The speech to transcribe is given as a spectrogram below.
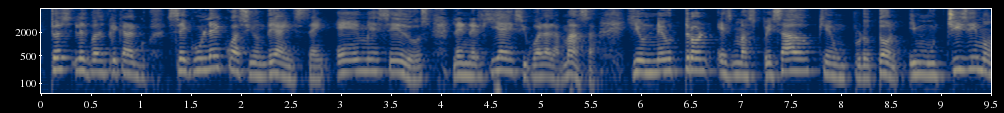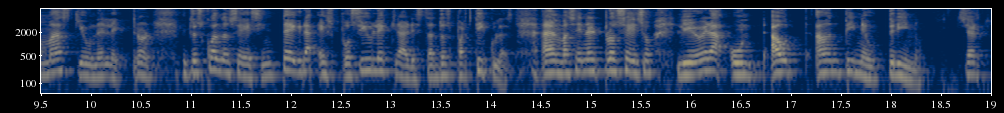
Entonces les voy a explicar algo. Según la ecuación de Einstein, EMC2, la energía es igual a la masa y un neutrón es más pesado que un protón y muchísimo más que un electrón. Entonces cuando se desintegra es posible crear estas dos partículas. Además en el proceso libera un antineutrino. ¿cierto?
